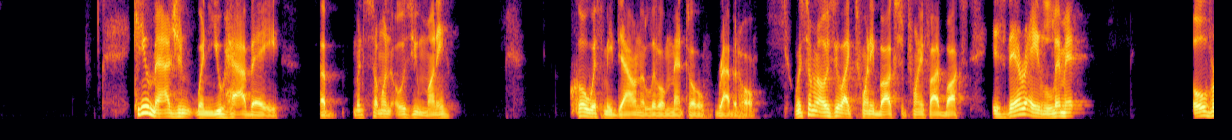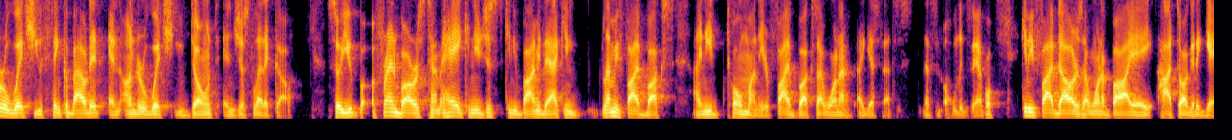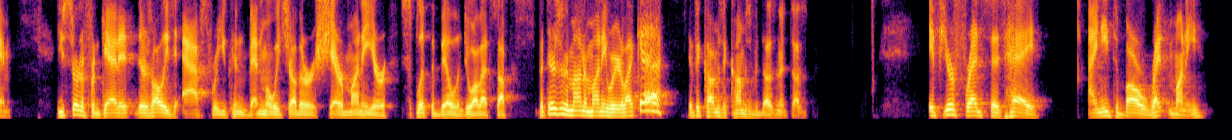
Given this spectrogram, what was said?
Can you imagine when you have a, a when someone owes you money? Go with me down a little mental rabbit hole. When someone owes you like 20 bucks or 25 bucks, is there a limit over which you think about it and under which you don't and just let it go? So you a friend borrows time, hey, can you just can you buy me that? Can let me five bucks. I need toll money or five bucks. I want to, I guess that's, a, that's an old example. Give me $5. I want to buy a hot dog at a game. You sort of forget it. There's all these apps where you can Venmo each other or share money or split the bill and do all that stuff. But there's an amount of money where you're like, eh, if it comes, it comes. If it doesn't, it doesn't. If your friend says, hey, I need to borrow rent money,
